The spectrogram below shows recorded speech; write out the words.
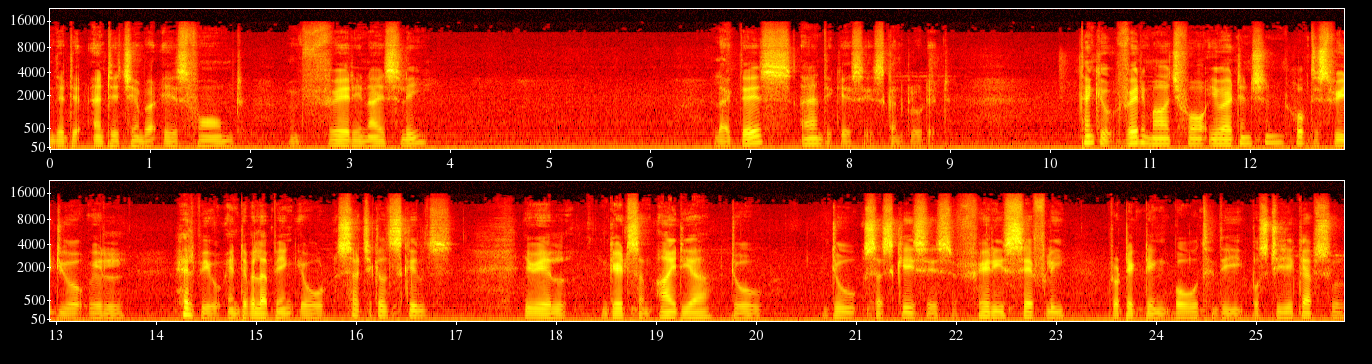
The anterior chamber is formed very nicely like this and the case is concluded. Thank you very much for your attention. Hope this video will help you in developing your surgical skills. You will get some idea to do such cases very safely protecting both the posterior capsule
